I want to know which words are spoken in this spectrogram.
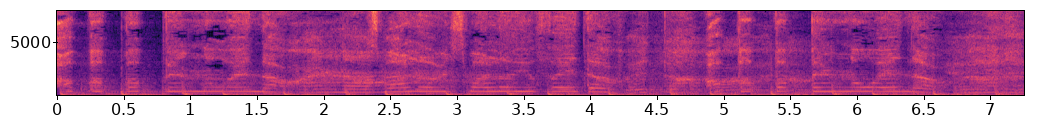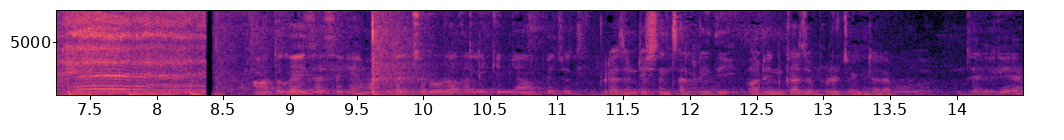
Hop up up in the window. Smaller and smaller you fade out. Hop up up in the window. Yeah. हाँ तो गाइज़ जैसे कि हमारा लेक्चर हो रहा था लेकिन यहाँ पे जो थी प्रेजेंटेशन चल रही थी और इनका जो प्रोजेक्टर है वो जल गया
